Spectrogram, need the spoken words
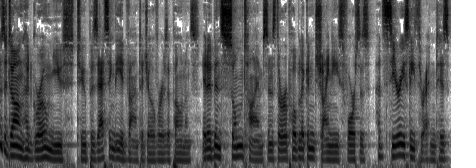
Mao Zedong had grown used to possessing the advantage over his opponents. It had been some time since the Republican Chinese forces had seriously threatened his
